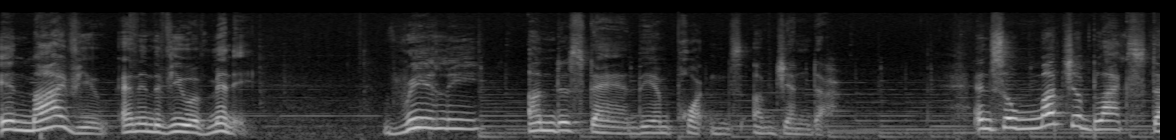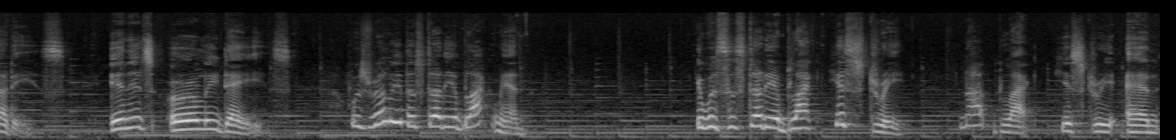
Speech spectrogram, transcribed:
in my view and in the view of many, really understand the importance of gender. And so much of Black studies in its early days was really the study of black men. It was the study of black history, not black history and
